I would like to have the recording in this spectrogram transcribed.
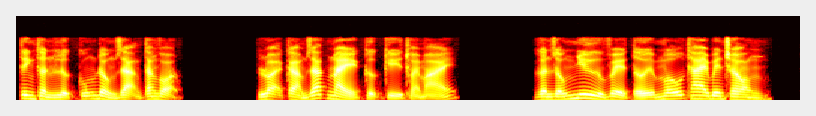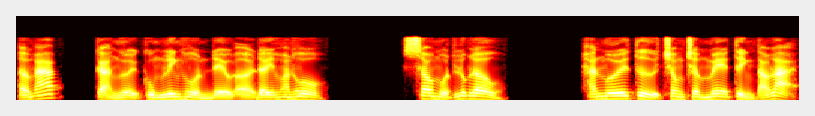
Tinh thần lực cũng đồng dạng tăng vọt. Loại cảm giác này cực kỳ thoải mái. Gần giống như về tới mẫu thai bên trong, ấm áp, cả người cùng linh hồn đều ở đây hoan hô. Sau một lúc lâu, hắn mới từ trong trầm mê tỉnh táo lại.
